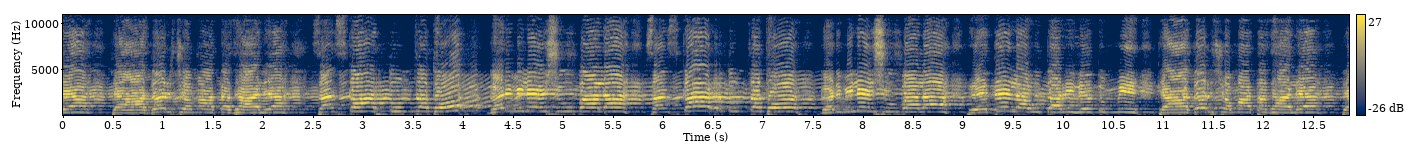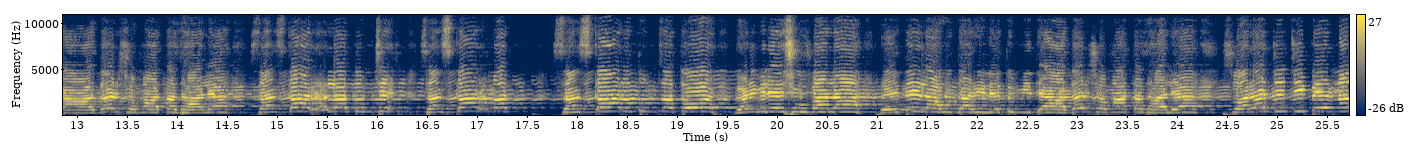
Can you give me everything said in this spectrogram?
झाल्या त्या आदर्श माता झाल्या. संस्कार तुमचा थोर घडविले शिवबाला संस्कार तुमचा थोर घडविले शिवबाला रेतेला उतारिले तुम्ही. त्या आदर्श माता झाल्या त्या आदर्श माता झाल्या. संस्काराला तुमचे संस्कार मत संस्कार तुमचा तो घडविले शिवबाला रेतेला उतारिले तुम्ही त्या आदर्श माता झाल्या. स्वराज्याची प्रेरणा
